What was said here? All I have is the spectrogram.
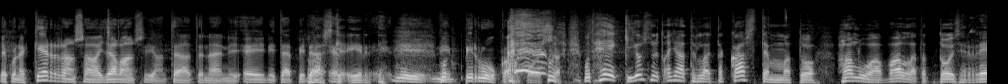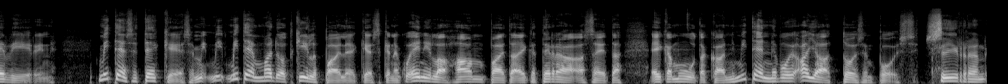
Ja kun ne kerran saa jalansijan täältä näin, niin ei niitä pidä... Laske irti. Niin, niin piruukaan poissa. Mutta Heikki, jos nyt ajatellaan, että kastemato haluaa vallata toisen reviirin, Miten se tekee se? M- miten madot kilpailee keskenään, kun ei niillä ole hampaita eikä teräaseita eikä muutakaan, niin miten ne voi ajaa toisen pois? Siirrän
